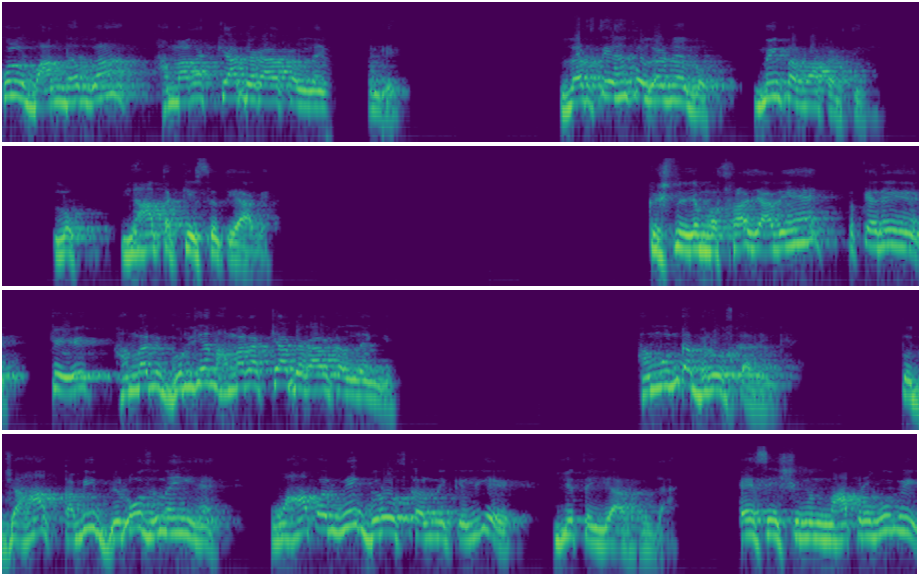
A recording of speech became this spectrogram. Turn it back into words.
कुल बांधवगण, हमारा क्या बिगाड़ कर लेंगे? लड़ते हैं तो लड़ने दो, नहीं परवाह करती है। लो, यहाँ तक की स्थिति आ गई कृष्ण जब मथुरा जा रहे हैं तो कह रहे हैं कि हमारे गुरुजन हमारा क्या बिगाड़ कर लेंगे? हम उनका विरोध करेंगे। तो जहाँ कभी विरोध नहीं है, वहाँ पर भी विरोध करने के लिए ये तैयार हो जाए। ऐसे श्रीमद महाप्रभु भी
